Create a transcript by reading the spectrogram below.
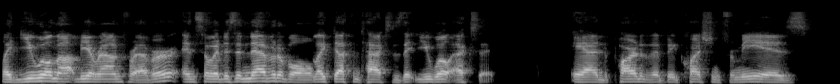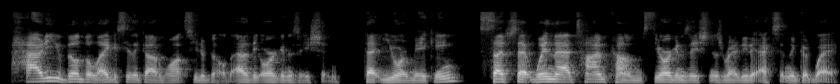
Like you will not be around forever. And so it is inevitable, like death and taxes, that you will exit. And part of the big question for me is how do you build the legacy that God wants you to build out of the organization that you are making, such that when that time comes, the organization is ready to exit in a good way?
